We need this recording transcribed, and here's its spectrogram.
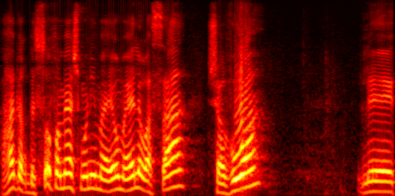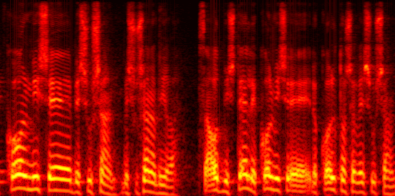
אחר כך בסוף המאה שמונים היום האלה הוא עשה שבוע לכל מי שבשושן, בשושן הבירה. עשה עוד משתה לכל, ש... לכל תושבי שושן.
